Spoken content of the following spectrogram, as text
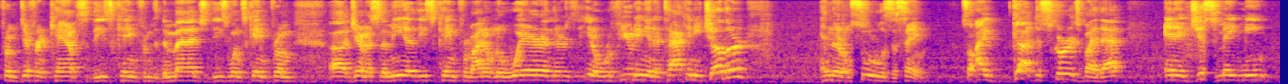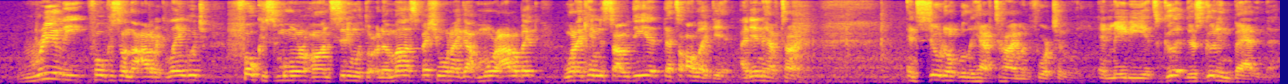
from different camps. These came from the Dammaj, these ones came from uh, these came from I don't know where, and there's, you know, refuting and attacking each other, and their usul was the same. So I got discouraged by that, and it just made me really focus on the Arabic language, focus more on sitting with the ulama, especially when I got more Arabic. When I came to Saudi, that's all I did. I didn't have time. And still don't really have time, unfortunately. And maybe it's good. There's good and bad in that.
